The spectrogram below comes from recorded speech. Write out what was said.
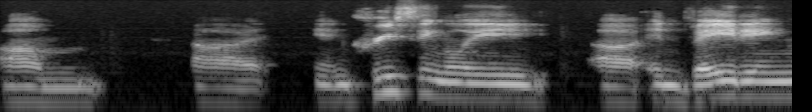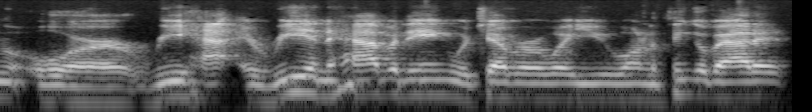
um, increasingly invading or reha- re-inhabiting, whichever way you want to think about it,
